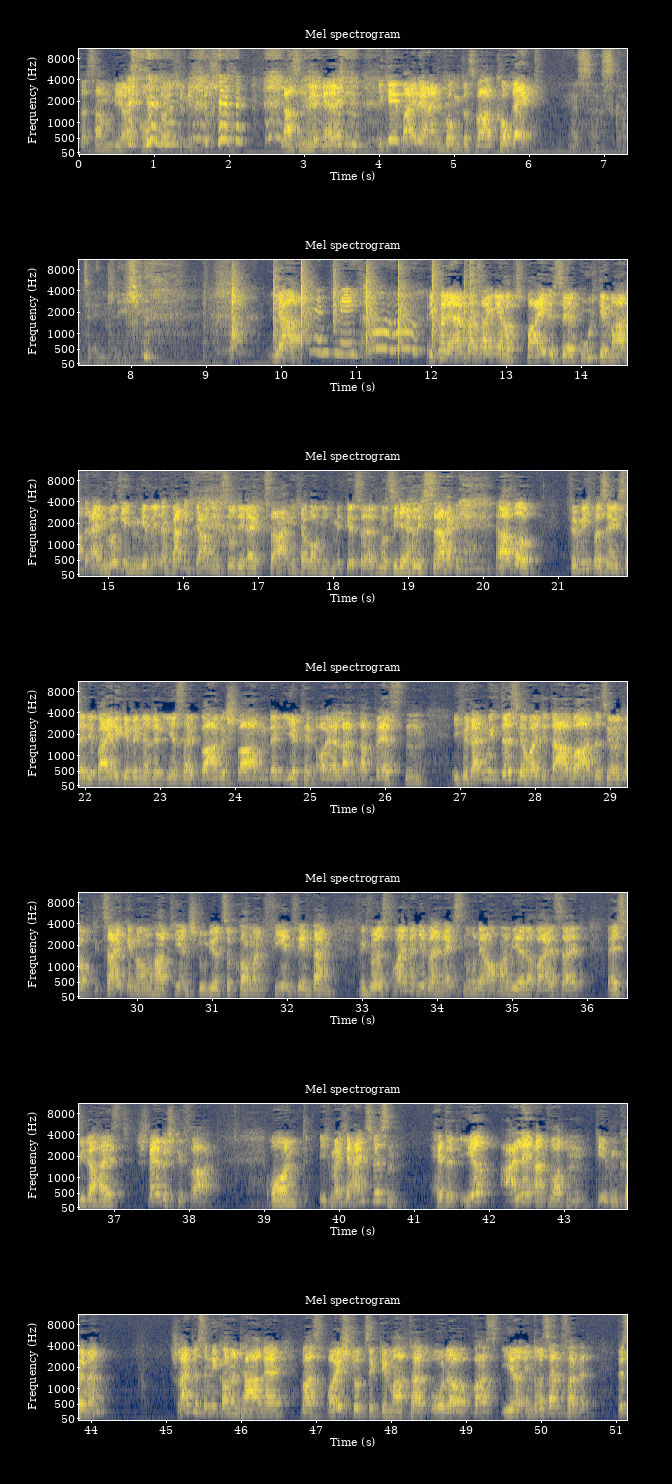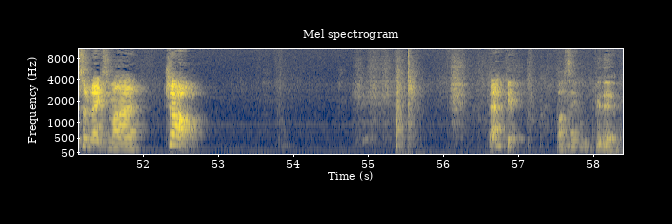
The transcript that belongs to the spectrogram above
Das haben wir als Hochdeutsche nicht verstanden. Lassen wir gelten. Ich gebe beide einen Punkt, das war korrekt. Jesus Gott, endlich. Ja, Endlich! Ich würde einfach sagen, ihr habt es beide sehr gut gemacht. Einen wirklichen Gewinner kann ich gar nicht so direkt sagen. Ich habe auch nicht mitgezählt, muss ich ehrlich sagen. Aber für mich persönlich seid ihr beide Gewinner, denn ihr seid wahre Schwaben, denn ihr kennt euer Land am besten. Ich bedanke mich, dass ihr heute da wart, dass ihr euch auch die Zeit genommen habt, hier ins Studio zu kommen. Vielen, vielen Dank. Mich würde es freuen, wenn ihr bei der nächsten Runde auch mal wieder dabei seid, wenn es wieder heißt Schwäbisch gefragt. Und ich möchte eins wissen. Hättet ihr alle Antworten geben können? Schreibt es in die Kommentare, was euch stutzig gemacht hat oder was ihr interessant fandet. Bis zum nächsten Mal. Ciao. Danke. War sehr gut. Bitte.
